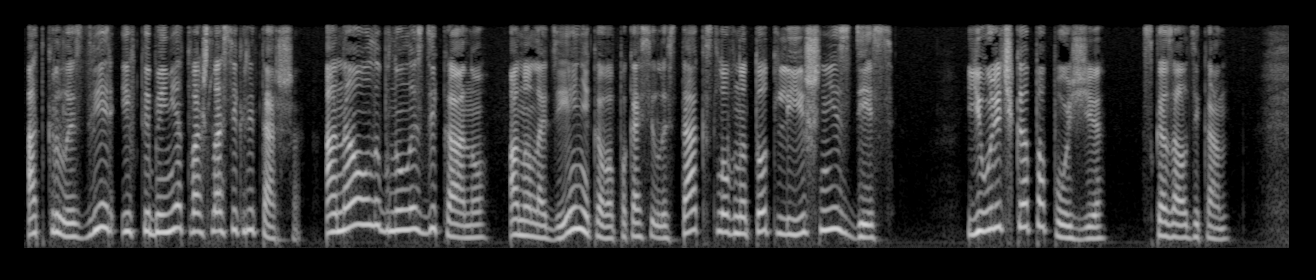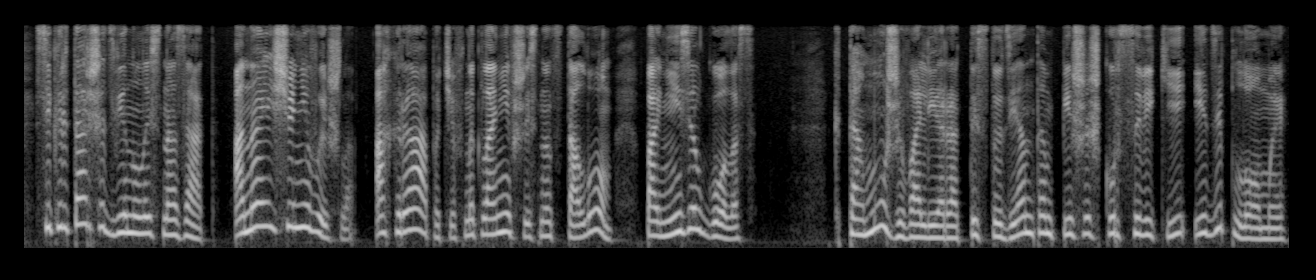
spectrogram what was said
Открылась дверь, и в кабинет вошла секретарша. Она улыбнулась декану, а на Ладейникова покосилась так, словно тот лишний здесь. «Юлечка попозже», — сказал декан. Секретарша двинулась назад. Она еще не вышла, а Храпочев, наклонившись над столом, понизил голос. К тому же, Валера, ты студентам пишешь курсовики и дипломы.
